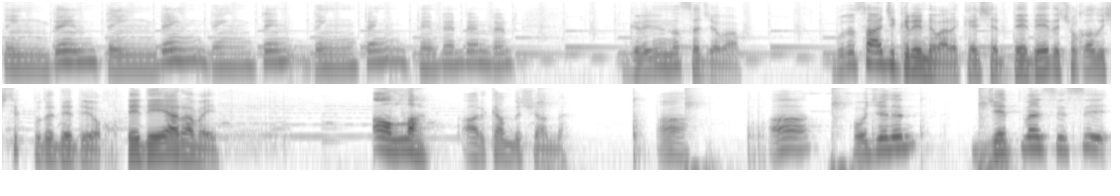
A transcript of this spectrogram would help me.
ding ding ding ding ding ding ding ding ding ding ding ding. Granny nasıl acaba? Burada sadece Granny var arkadaşlar. Dedeye de çok alıştık. Bu da dede yok. Dedeyi aramayın. Allah! Arkamda şu anda. Aa. Aa. Hocanın cetvel sesi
